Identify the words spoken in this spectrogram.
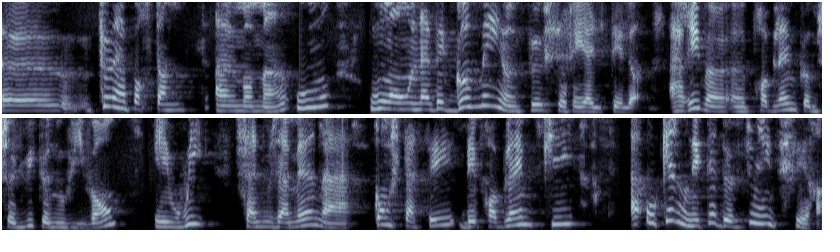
euh, peu importantes à un moment où où on avait gommé un peu ces réalités-là. Arrive un problème comme celui que nous vivons, et oui, ça nous amène à constater des problèmes qui, auxquels on était devenu indifférents.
